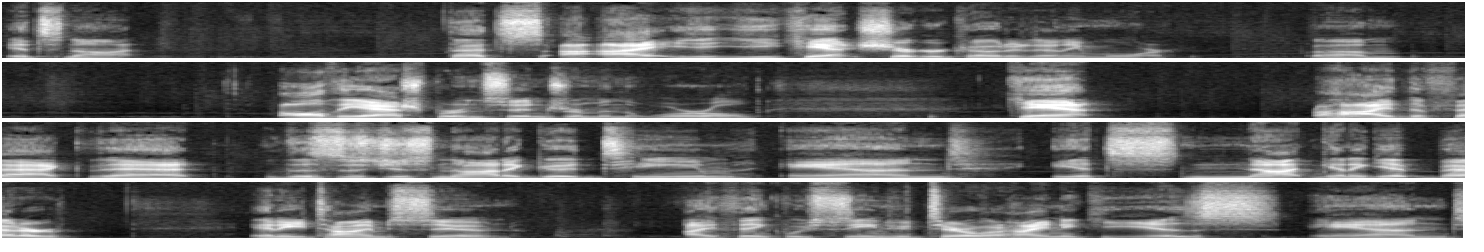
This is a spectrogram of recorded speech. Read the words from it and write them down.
it's not. That's I, I you can't sugarcoat it anymore. Um, all the Ashburn syndrome in the world can't hide the fact that this is just not a good team and it's not going to get better anytime soon. I think we've seen who Taylor Heinicke is, and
